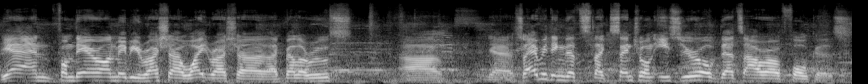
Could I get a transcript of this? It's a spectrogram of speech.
yeah, and from there on, maybe Russia, White Russia, like Belarus. Uh, yeah, so everything that's like Central and East Europe, that's our focus.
